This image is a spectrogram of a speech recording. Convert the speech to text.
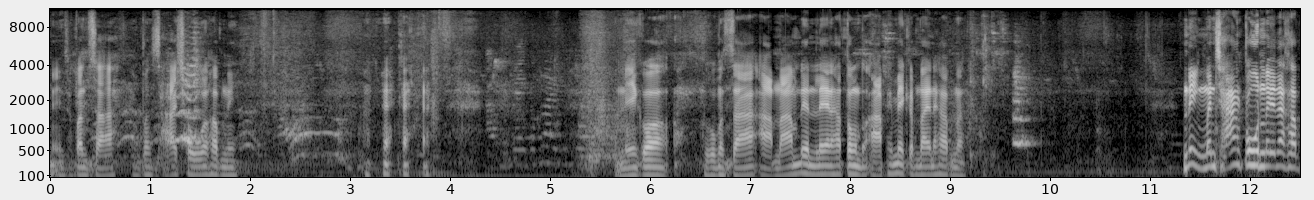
นี่สปันษาสปันษาโชว์ครับนี่ อันนี้ก็สปันษาอาบน้ำเล่นเลยนะครับ ต้องอาบให้แม่กำไรนะครับนะนิ่งมันช้างปูนเลยนะครับ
